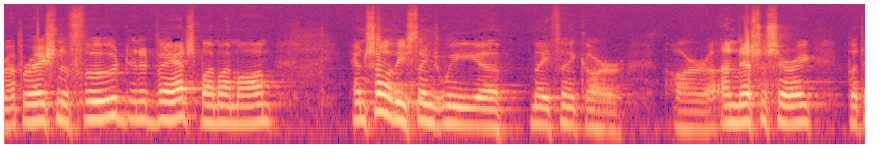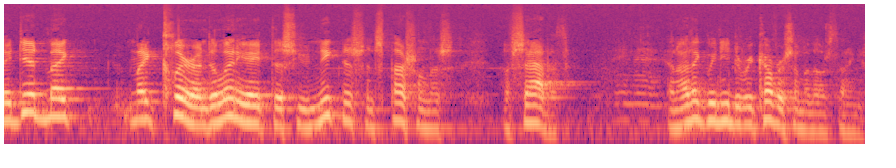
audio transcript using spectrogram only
preparation of food in advance by my mom, and some of these things we uh, may think are, are unnecessary, but they did make, make clear and delineate this uniqueness and specialness of Sabbath. Amen. And I think we need to recover some of those things.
